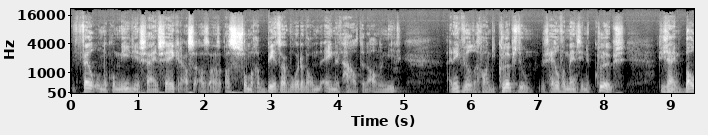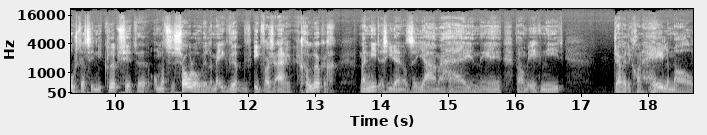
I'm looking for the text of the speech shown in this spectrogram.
veel onder comedians zijn. Zeker als, als, als, als sommigen bitter worden. Waarom de een het haalt en de ander niet. En ik wilde gewoon die clubs doen. Dus heel veel mensen in de clubs... die zijn boos dat ze in die club zitten... omdat ze solo willen. Maar ik, wil, ik was eigenlijk gelukkig. Maar niet als iedereen dat ze ja, maar hij en eh, waarom ik niet. Daar werd ik gewoon helemaal.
